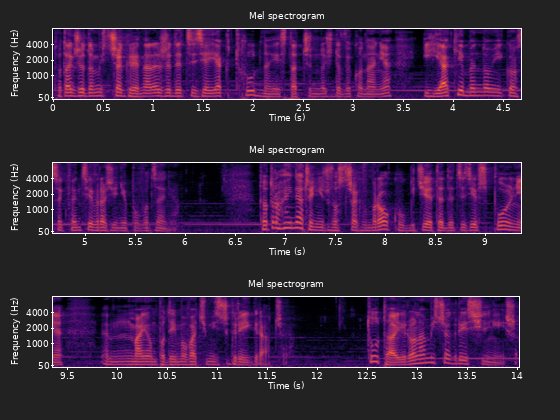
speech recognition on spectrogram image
To także do mistrza gry należy decyzja, jak trudna jest ta czynność do wykonania i jakie będą jej konsekwencje w razie niepowodzenia. To trochę inaczej niż w Ostrzach w Mroku, gdzie te decyzje wspólnie mają podejmować mistrz gry i gracze. Tutaj rola mistrza gry jest silniejsza.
